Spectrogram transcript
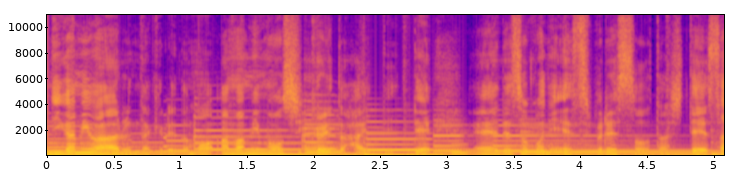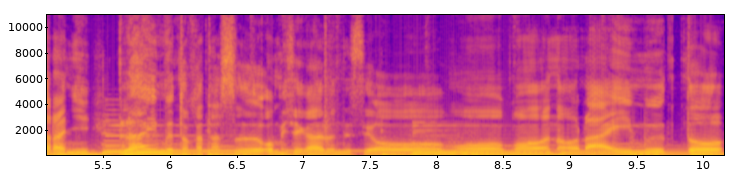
苦みはあるんだけれども甘みもしっかりと入っていて、えー、でそこにエスプレッソを足してさらにライムとか足すお店があるんですよ。もうこのライムと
